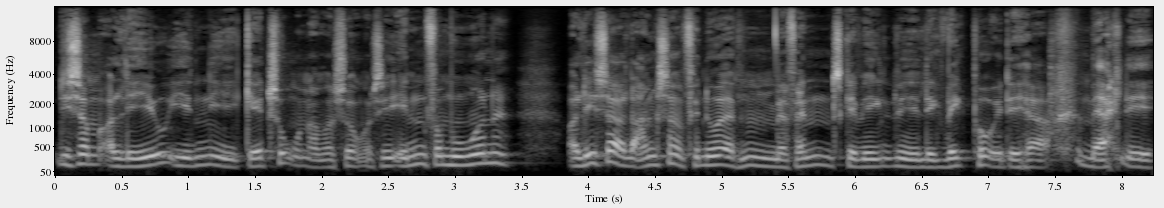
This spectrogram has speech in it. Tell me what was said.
ligesom at leve inde i ghettoen, om man så må sige, inden for murene, og lige så langsomt finde ud af, hmm, hvad fanden skal vi egentlig lægge vægt på i det her mærkelige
